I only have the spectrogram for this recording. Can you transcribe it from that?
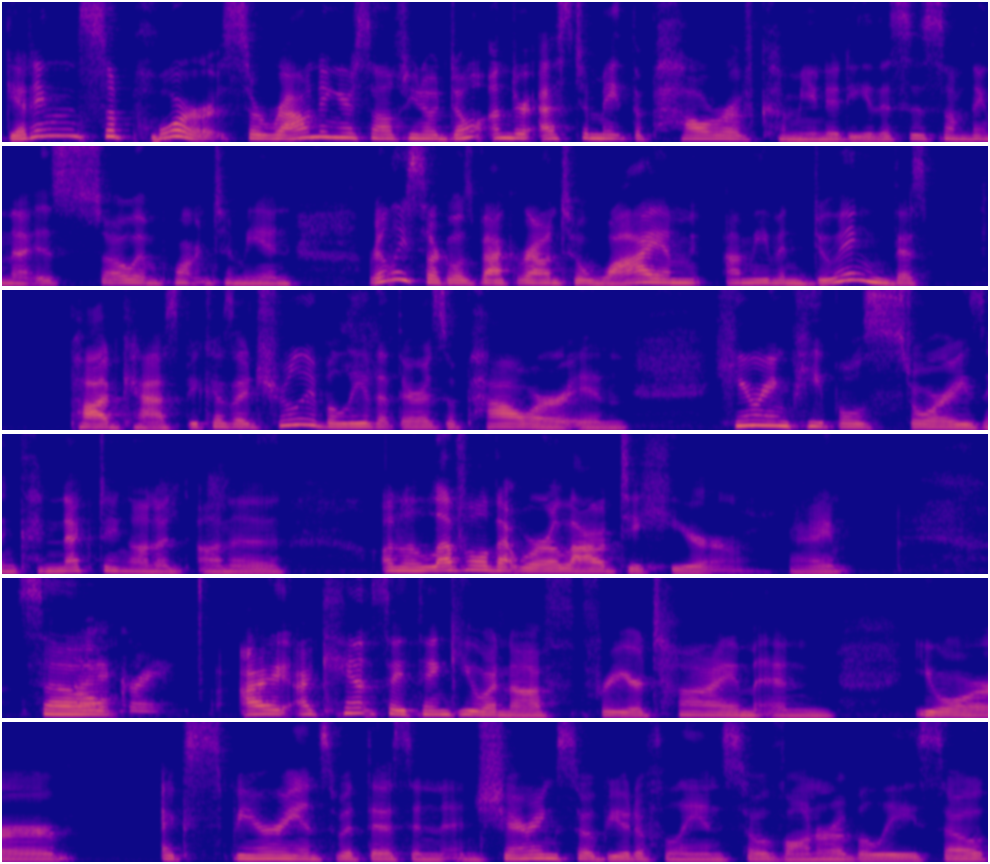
getting support, surrounding yourself. You know, don't underestimate the power of community. This is something that is so important to me and really circles back around to why I'm I'm even doing this podcast because I truly believe that there is a power in hearing people's stories and connecting on a on a on a level that we're allowed to hear, right? So I agree. I, I can't say thank you enough for your time and your experience with this and, and sharing so beautifully and so vulnerably. So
